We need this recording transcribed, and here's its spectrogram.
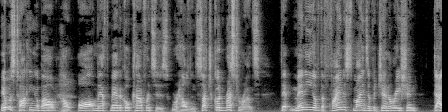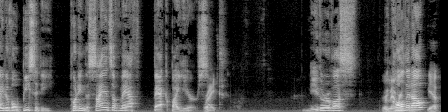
It was talking about how all mathematical conferences were held in such good restaurants that many of the finest minds of a generation died of obesity, putting the science of math back by years. Right. Neither of us, We Remembered called it that. out? Yep.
